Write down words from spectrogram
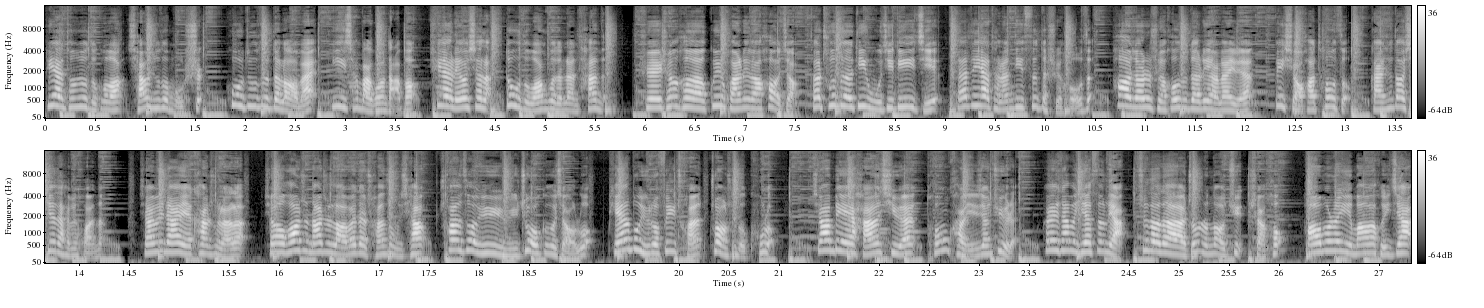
恋童豆子国王强行做某事，护犊子的老白一枪把光打爆，却留下了豆子王国的烂摊子。水城和归还力量号角则出自第五季第一集，来自亚特兰蒂斯的水猴子。号角是水猴子的力量来源，被小花偷走，感情到现在还没还呢。想必大家也看出来了，小黄是拿着老白的传送枪，穿梭于宇宙各个角落，填补宇宙飞船撞出的窟窿。相比《海洋奇缘》同款岩浆巨人，为他们爷孙俩制造的种种闹剧善后。好不容易忙完回家，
